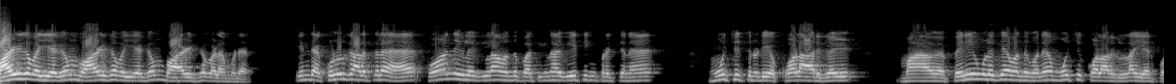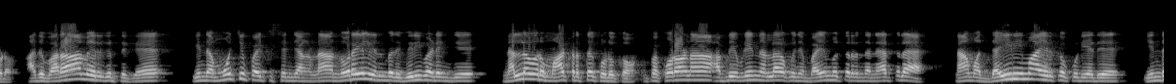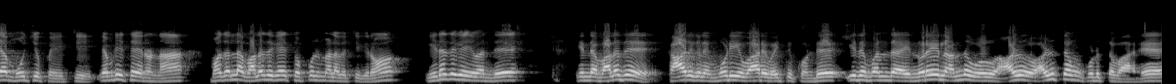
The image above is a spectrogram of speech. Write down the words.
வாழ்க வையகம் வாழ்க வையகம் வாழ்க வளமுடன். இந்த குளிர்காலத்துல குழந்தைகளுக்கெல்லாம் வந்து பாத்தீங்கன்னா வீட்டிங் பிரச்சனை மூச்சுத்தினுடைய கோளாறுகள் ம- பெரியவங்களுக்கே வந்து மூச்சு கோளாறுகள்லாம் ஏற்படும். அது வராமல் இருக்கிறதுக்கு இந்த மூச்சு பயிற்சி செஞ்சாங்கன்னா நுரையில் என்பது விரிவடைஞ்சு நல்ல ஒரு மாற்றத்தை கொடுக்கும். இப்ப கொரோனா அப்படி இப்படின்னு நல்லா கொஞ்சம் பயமுத்துற நேரத்தில் நேரத்துல நாம தைரியமா இருக்கக்கூடியது இந்த மூச்சு பயிற்சி. எப்படி செய்யறோம்னா முதல்ல வலதுகை தொப்புள் மேல வச்சுக்கிறோம். இடதுகை வந்து இந்த வலது காதுகளை மூடியவாறு வைத்துக்கொண்டு இது இந்த நுரையில இருந்து ஒரு அழு அழுத்தம் கொடுத்தவாறு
